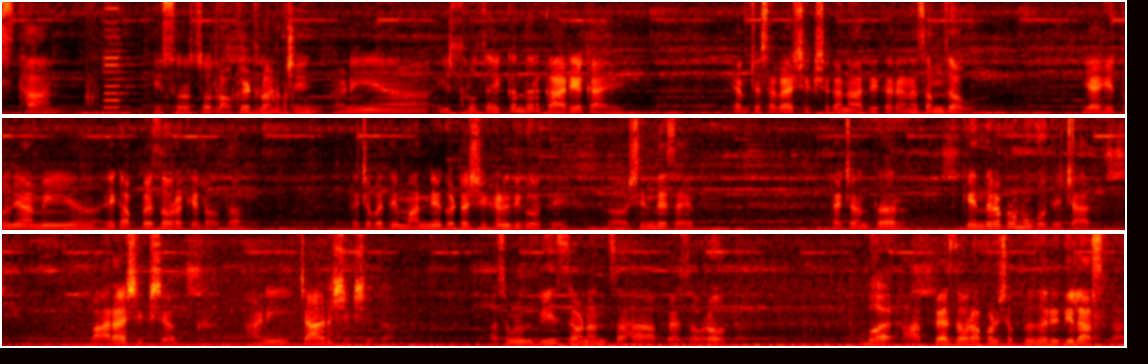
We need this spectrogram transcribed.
स्थान इस्रोचं रॉकेट लॉन्चिंग आणि इस्रोचं एकंदर कार्य काय आहे हे आमच्या सगळ्या शिक्षकांना अधिकाऱ्यांना समजावं. या हेतूने आम्ही एक अभ्यास दौरा केला होता. त्याच्यामध्ये मान्य गटशिक्षणाधिकारी होते शिंदेसाहेब त्याच्यानंतर केंद्रप्रमुख होते चार. बारा शिक्षक आणि चार शिक्षिका. असं म्हणून वीस जणांचा हा अभ्यास दौरा होता. बरं. हा अभ्यास दौरा आपण शब्द जरी दिला असला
